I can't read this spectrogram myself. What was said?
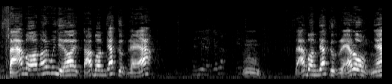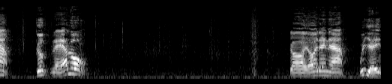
xả bơm hết quý vị ơi xả bơm giá cực rẻ. Ừ xả bơm giá cực rẻ luôn, nha. Cực rẻ luôn. Trời ơi, đây nè, quý vị.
